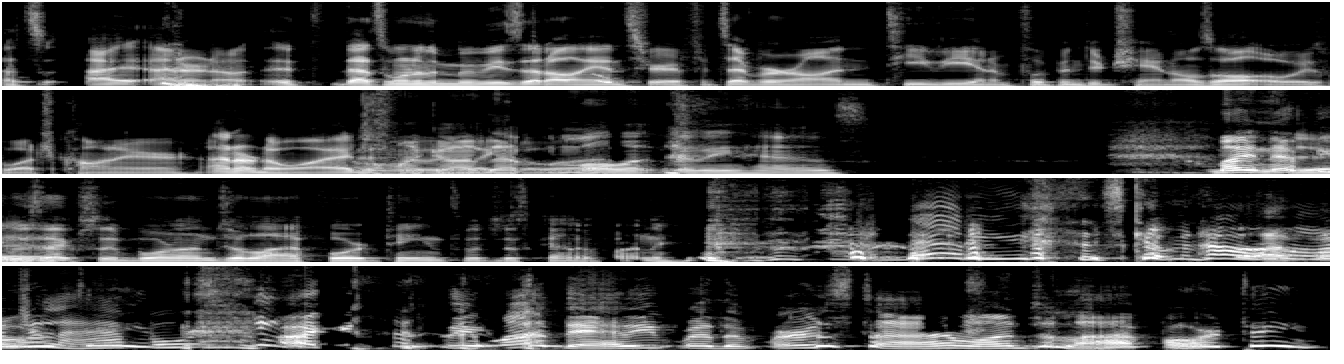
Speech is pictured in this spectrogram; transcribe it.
That's I, I don't know. It's that's one of the movies that I'll answer if it's ever on TV and I'm flipping through channels. I'll always watch Con Air. I don't know why. I oh just oh my really god, like that it a lot. mullet that he has. My nephew was actually born on July 14th, which is kind of funny. Daddy, it's coming home July on July 14th. 14th. I to see my daddy for the first time on July 14th.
